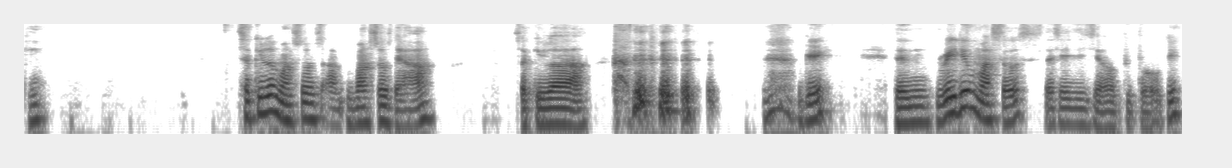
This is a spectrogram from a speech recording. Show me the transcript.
okay, circular muscles are muscles that are circular. okay, then radial muscles, let's say is your pupil. Okay,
